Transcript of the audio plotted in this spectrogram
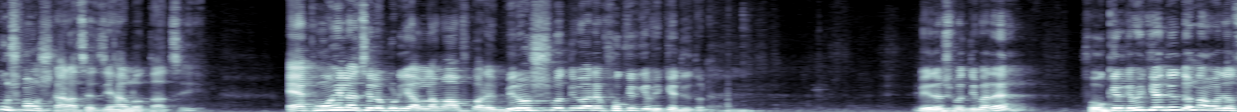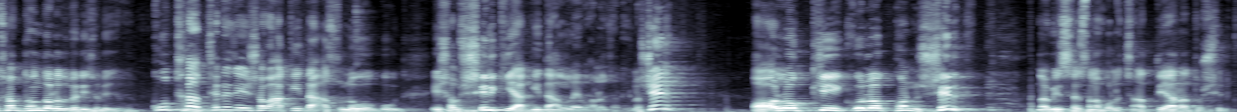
কুসংস্কার আছে, জেহালত আছে। এক মহিলা ছিল বুড়ি, আল্লাহ মাফ করে, বৃহস্পতিবারে ফকিরকে ভিক্ষে দিত না। বৃহস্পতিবারে ফকিরকে ভিক্ষে দিত না, আমাদের সব ধন দৌলত বেরিয়ে চলে যাবে কোথা থেকে যে এইসব আকিদা আসলো এইসব সিরকি আকিদা, আল্লাহ ভালো জানিল শির্ক। অলক্ষী কুলক্ষণ শির্ক। নবী সাল্লাম বলেছেন আত্মীয়ারা তো শির্ক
